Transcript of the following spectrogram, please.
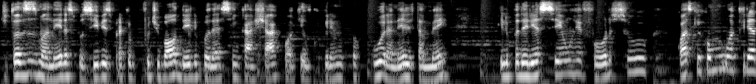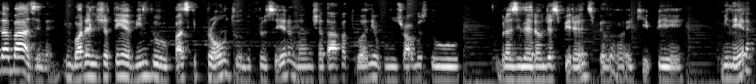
de todas as maneiras possíveis para que o futebol dele pudesse encaixar com aquilo que o Grêmio procura nele também, ele poderia ser um reforço quase que como uma cria da base, né? Embora ele já tenha vindo quase que pronto no Cruzeiro, né? Já estava atuando em alguns jogos do Brasileirão de Aspirantes pela equipe mineira.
